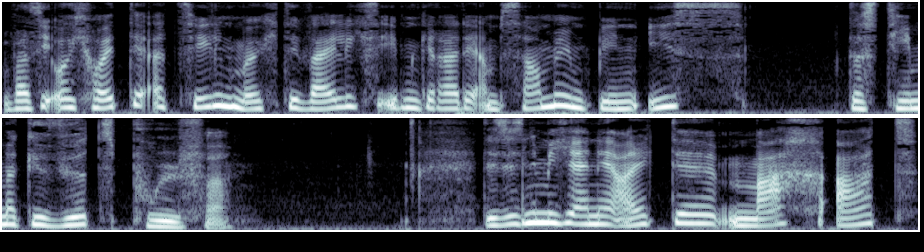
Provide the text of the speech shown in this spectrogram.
was ich euch heute erzählen möchte, weil ich es eben gerade am Sammeln bin, ist das Thema Gewürzpulver. Das ist nämlich eine alte Machart,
